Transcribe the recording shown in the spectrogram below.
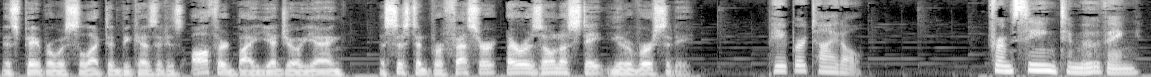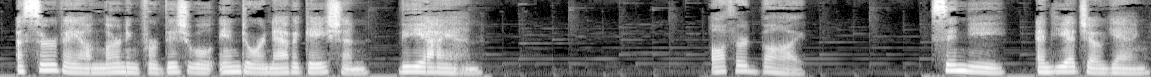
This paper was selected because it is authored by Yezhou Yang, Assistant Professor, Arizona State University. Paper title From Seeing to Moving A Survey on Learning for Visual Indoor Navigation, VIN. Authored by Xin Ye and Yezhou Yang.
